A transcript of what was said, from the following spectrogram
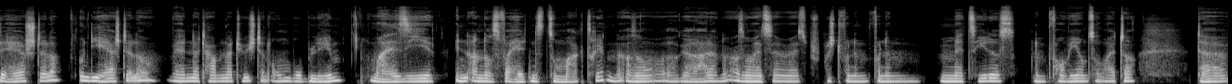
der Hersteller. Und die Hersteller werden haben natürlich dann auch ein Problem, weil sie in ein anderes Verhältnis zum Markt treten. Also äh, gerade, ne? also wenn man, jetzt, wenn man jetzt spricht von einem, von einem Mercedes, einem VW und so weiter, da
